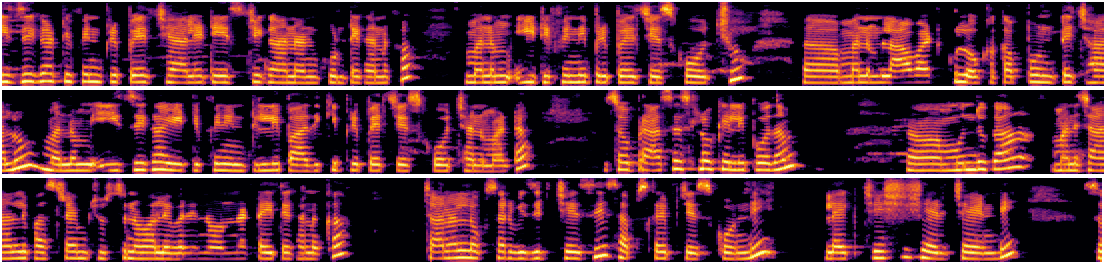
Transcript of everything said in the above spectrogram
ఈజీగా టిఫిన్ ప్రిపేర్ చేయాలి టేస్టీగా అని అనుకుంటే కనుక మనం ఈ టిఫిన్ని ప్రిపేర్ చేసుకోవచ్చు. మనం లావాటుకులు ఒక కప్పు ఉంటే చాలు మనం ఈజీగా ఈ టిఫిన్ ఇంటిల్లి పాదికి ప్రిపేర్ చేసుకోవచ్చు అనమాట సో ప్రాసెస్లోకి వెళ్ళిపోదాం. ముందుగా మన ఛానల్ని ఫస్ట్ టైం చూస్తున్న వాళ్ళు ఎవరైనా ఉన్నట్టయితే కనుక ఛానల్ని ఒకసారి విజిట్ చేసి సబ్స్క్రైబ్ చేసుకోండి లైక్ చేసి షేర్ చేయండి. సో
